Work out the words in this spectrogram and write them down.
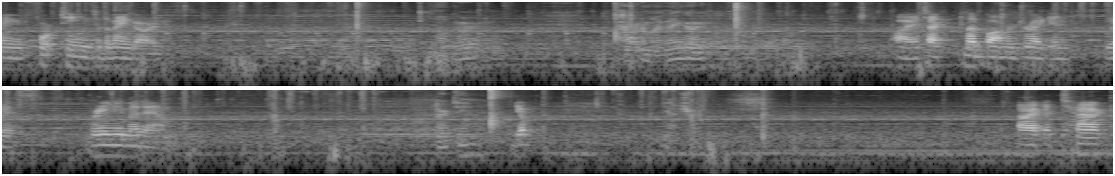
Swing 14 to the Vanguard. No guard. Power to my Vanguard. I attack Lead Bomber Dragon with Rainy Madame. 13. Yep. Yeah, sure. I attack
